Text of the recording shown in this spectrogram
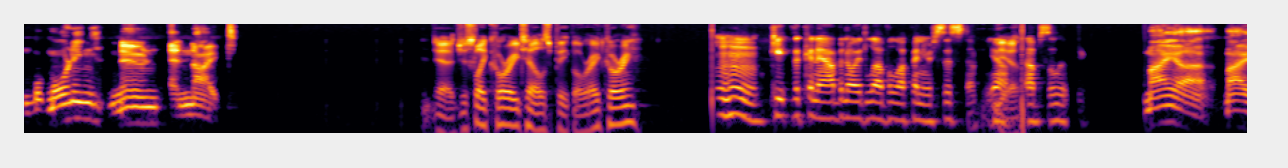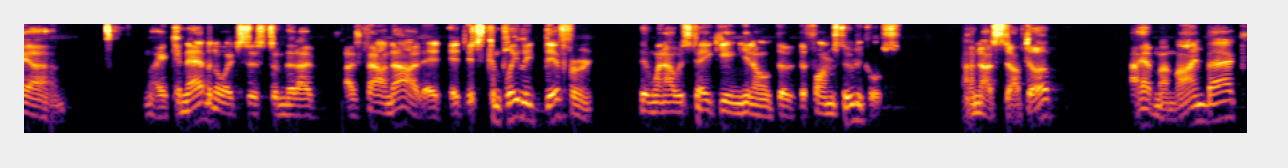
morning, noon, and night. Yeah, just like Corey tells people, right, Corey? Mm-hmm. Keep the cannabinoid level up in your system. Yeah, yeah. absolutely. My uh, my uh, my cannabinoid system that I've I've found out it, it, it's completely different than when I was taking you know the the pharmaceuticals. I'm not stopped up. I have my mind back.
